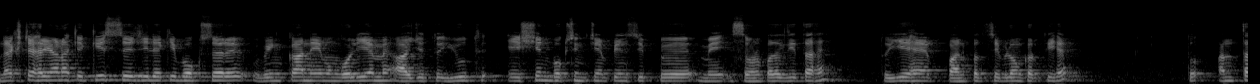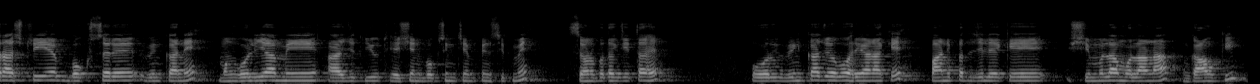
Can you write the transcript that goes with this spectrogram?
नेक्स्ट है हरियाणा के किस ज़िले की बॉक्सर विंका ने मंगोलिया में आयोजित यूथ एशियन बॉक्सिंग चैंपियनशिप में स्वर्ण पदक जीता है? तो ये है, पानीपत से बिलोंग करती है। तो अंतर्राष्ट्रीय बॉक्सर विंका ने मंगोलिया में आयोजित यूथ एशियन बॉक्सिंग चैंपियनशिप में स्वर्ण पदक जीता है। और विंका जो है, वो हरियाणा के पानीपत ज़िले के शिमला मौलाना गाँव की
